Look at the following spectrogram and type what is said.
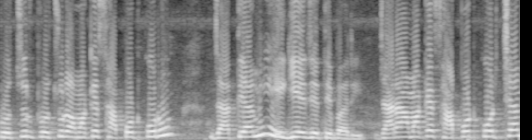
প্রচুর প্রচুর আমাকে সাপোর্ট করুন, যাতে আমি এগিয়ে যেতে পারি। যারা আমাকে সাপোর্ট করছেন,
